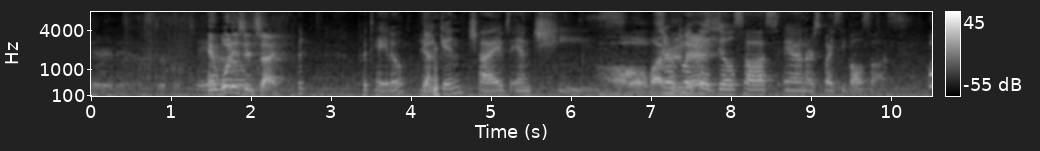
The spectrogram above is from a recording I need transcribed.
There it is. The potato. And what is inside? Po- Potato, Yeah. bacon, chives, and cheese. Oh my Served with a dill sauce and our spicy ball sauce. Woo!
